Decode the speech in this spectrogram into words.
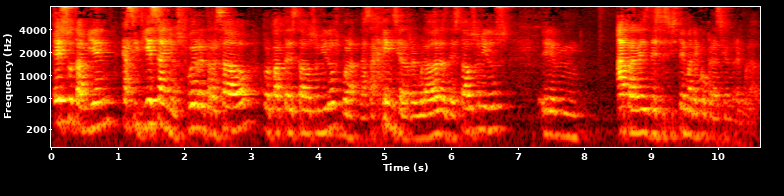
eso también casi 10 años fue retrasado por parte de Estados Unidos, por las agencias reguladoras de Estados Unidos, em, a través de ese sistema de cooperación regulada.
